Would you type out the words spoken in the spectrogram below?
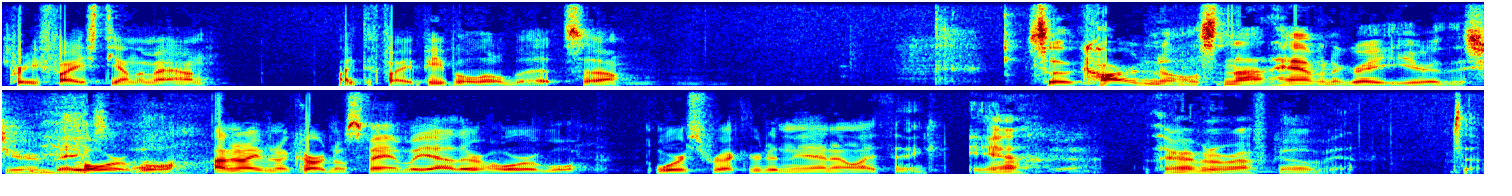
pretty feisty on the mound. Like to fight people a little bit. So So the Cardinals not having a great year this year in baseball. horrible. I'm not even a Cardinals fan, but yeah, they're horrible. Worst record in the NL, I think. Yeah, they're having a rough go of it. So,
